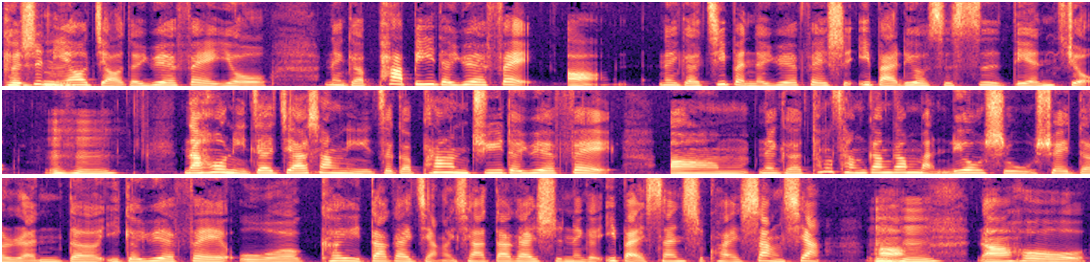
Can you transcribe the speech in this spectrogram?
可是你要缴的月费有那个 Part B 的月费啊，那个基本的月费是一百六十四点九，嗯哼，然后你再加上你这个 Plan G 的月费，嗯，那个通常刚刚满六十五岁的人的一个月费，我可以大概讲一下，大概是那个一百三十块上下啊，然后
